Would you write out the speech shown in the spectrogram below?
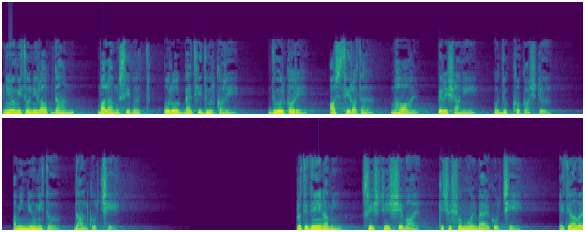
নিয়মিত নীরব দান, বালা মুসিবত ও রোগ ব্যাধি দূর করে। দূর করে অস্থিরতা, ভয়, পেরেশানি ও দুঃখ কষ্ট। আমি নিয়মিত দান করছি। প্রতিদিন আমি সৃষ্টির সেবায় কিছু সময় ব্যয় করছি। এতে আমার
